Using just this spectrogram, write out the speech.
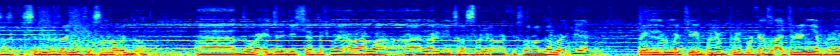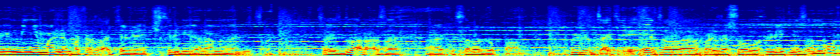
Со- Содержание кислорода э, 2,3 мг на литр растворенного кислорода в воде. При, норматив, при, при показателе, не- э, минимальном показателе 4 мг на литр. То есть в два раза э, кислород упал. В результате этого произошел летний замор.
